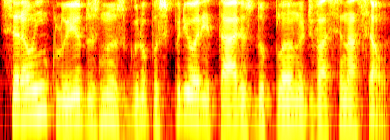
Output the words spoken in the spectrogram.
serão incluídos nos grupos prioritários do plano de vacinação.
